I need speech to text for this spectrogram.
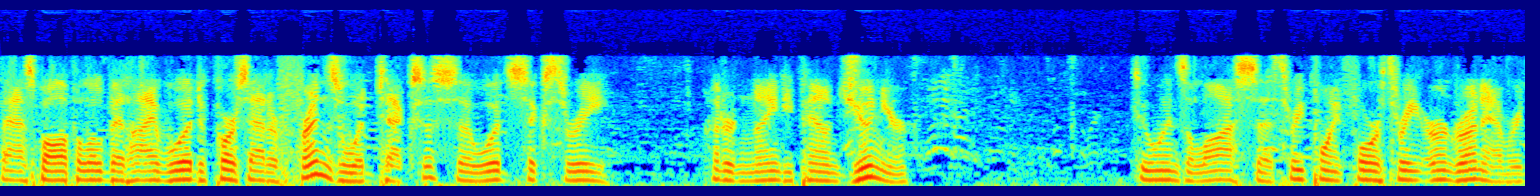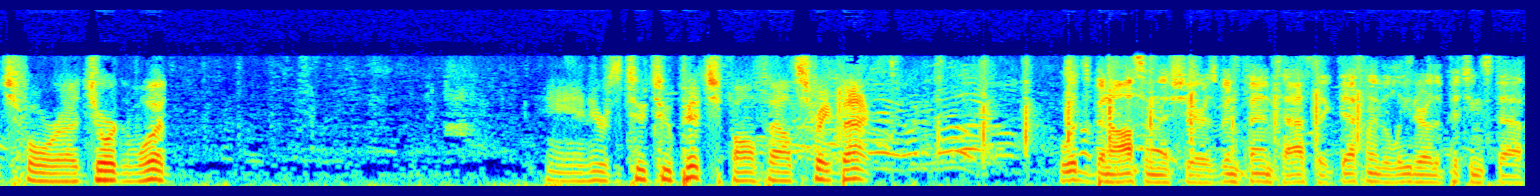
Fastball up a little bit high. Wood, of course, out of Friendswood, Texas. Uh, Wood, 6'3", 190 pound junior. Two wins, a loss, uh, 3.43 earned run average for uh, Jordan Wood. And here's the 2 2 pitch. Ball fouled straight back. Wood's been awesome this year. Has been fantastic. Definitely the leader of the pitching staff.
